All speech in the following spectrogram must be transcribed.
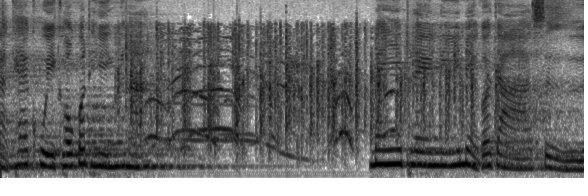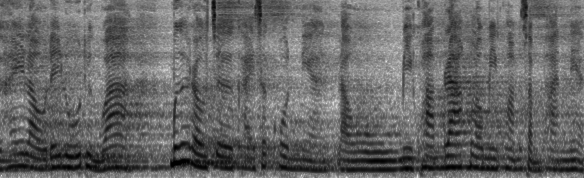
นะแค่คุยเขาก็ทิ้งนะคะในเพลงนี้เนี่ยก็จะสื่อให้เราได้รู้ถึงว่า เมื่อเราเจอใครสักคนเนี่ยเรามีความรักเรามีความสัมพันธ์เนี่ย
